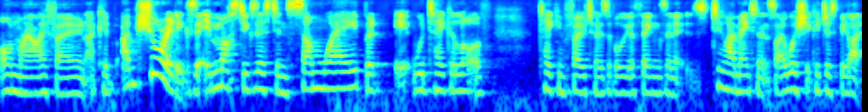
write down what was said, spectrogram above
on my iPhone, I could. I'm sure it exists. It must exist in some way, but it would take a lot of taking photos of all your things, and it's too high maintenance. So I wish it could just be like,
